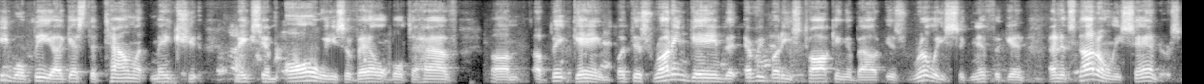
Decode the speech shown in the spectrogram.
he will be. I guess the talent makes you makes him always available to have um, a big game. But this running game that everybody's talking about is really significant. And it's not only Sanders,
